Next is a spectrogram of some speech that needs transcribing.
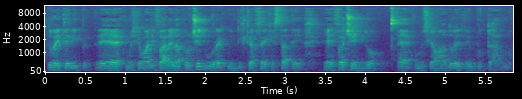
dovete eh, chiama, rifare la procedura e quindi il caffè che state eh, facendo, eh, come si chiama, dovete buttarlo.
